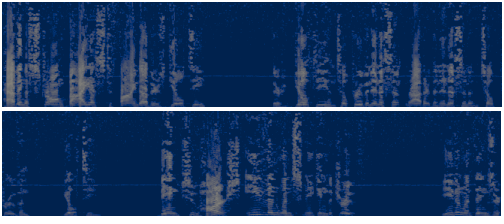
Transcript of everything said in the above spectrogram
Having a strong bias to find others guilty. They're guilty until proven innocent rather than innocent until proven guilty. Being too harsh, even when speaking the truth. Even when things are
